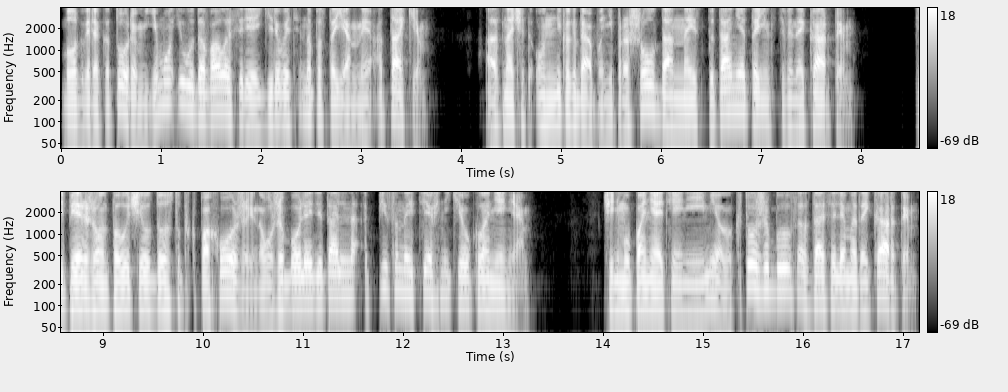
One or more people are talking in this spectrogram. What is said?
благодаря которым ему и удавалось реагировать на постоянные атаки. А значит, он никогда бы не прошел данное испытание таинственной карты. Теперь же он получил доступ к похожей, но уже более детально описанной технике уклонения. Ченьму понятия не имел, кто же был создателем этой карты,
